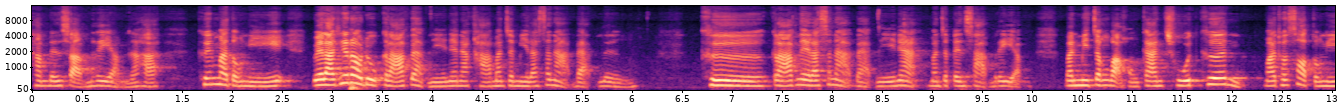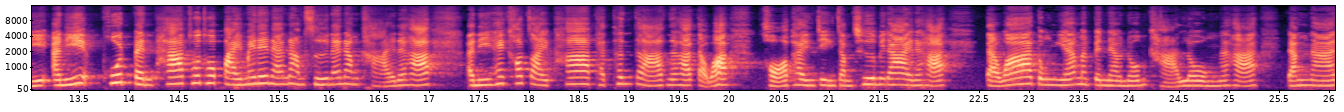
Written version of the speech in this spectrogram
ทำเป็นสามเหลี่ยมนะคะ ขึ้นมาตรงนี้ เวลาที่เราดูกราฟแบบนี้เนี่ยนะคะ มันจะมีลักษณะแบบหนึ่งคือกราฟในลักษณะแบบนี้เนี่ยมันจะเป็นสามเหลี่ยม มันมีจังหวะของการชูดขึ้น มาทดสอบตรงนี้ อันนี้พูดเป็นภาพทั่ว ๆ ไปไม่ได้แนะนำซื้อแนะนำขายนะคะ อันนี้ให้เข้าใจภาพแพทเทิร์นกราฟนะคะ แต่ว่าขออภัยจริงๆจำชื่อไม่ได้นะคะ แต่ว่าตรงนี้มันเป็นแนวโน้มขาลงนะคะ ดังนั้น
